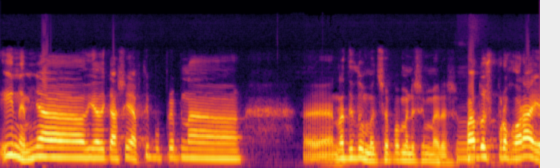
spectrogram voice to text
είναι μια διαδικασία αυτή που πρέπει να, ε, να τη δούμε τις επόμενες ημέρες. Mm. Πάντως προχωράει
